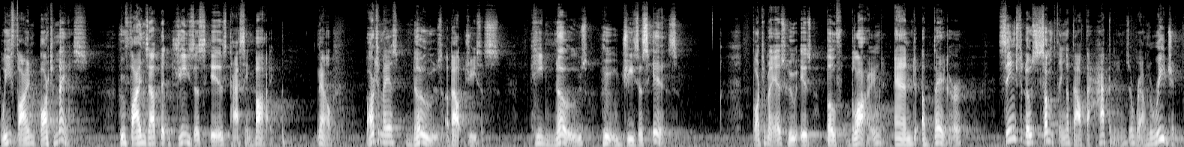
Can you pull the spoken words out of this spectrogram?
we find Bartimaeus who finds out that Jesus is passing by. Now, Bartimaeus knows about Jesus. He knows who Jesus is. Bartimaeus, who is both blind and a beggar, seems to know something about the happenings around the region.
